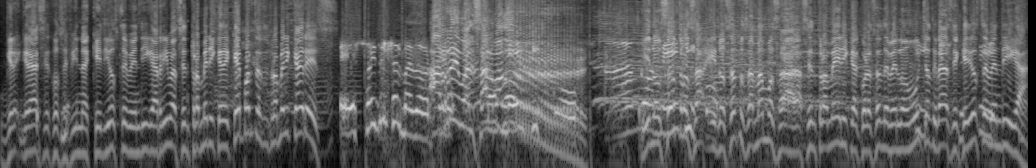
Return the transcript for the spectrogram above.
Gra- gracias, Josefina. Que Dios te bendiga. Arriba, Centroamérica. ¿De qué parte de Centroamérica eres? Eh, soy de El Salvador. ¡Arriba, El Salvador! Y nosotros, y nosotros amamos a Centroamérica, corazón de melón. Muchas gracias, que Dios te bendiga.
